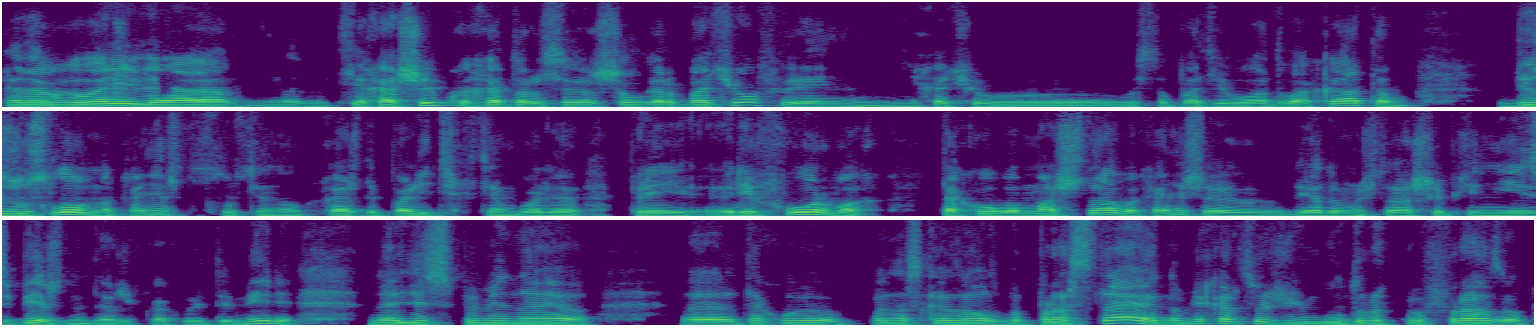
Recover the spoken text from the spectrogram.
когда вы говорили о тех ошибках, которые совершил Горбачев, я не хочу выступать его адвокатом, безусловно, конечно, слушайте, ну, каждый политик, тем более при реформах, такого масштаба, конечно, я думаю, что ошибки неизбежны даже в какой-то мере, но я здесь вспоминаю э, такую, она сказалась бы, простая, но мне кажется, очень мудрую фразу,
